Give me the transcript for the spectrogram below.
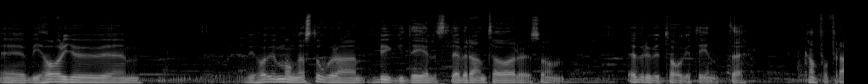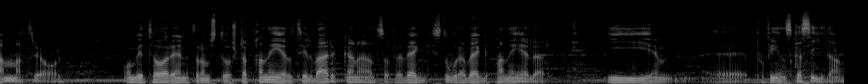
Eh, vi har ju, eh, vi har ju många stora byggdelsleverantörer som överhuvudtaget inte kan få fram material. Om vi tar en av de största paneltillverkarna, alltså för vägg, stora väggpaneler i, ehm, eh, på finska sidan.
